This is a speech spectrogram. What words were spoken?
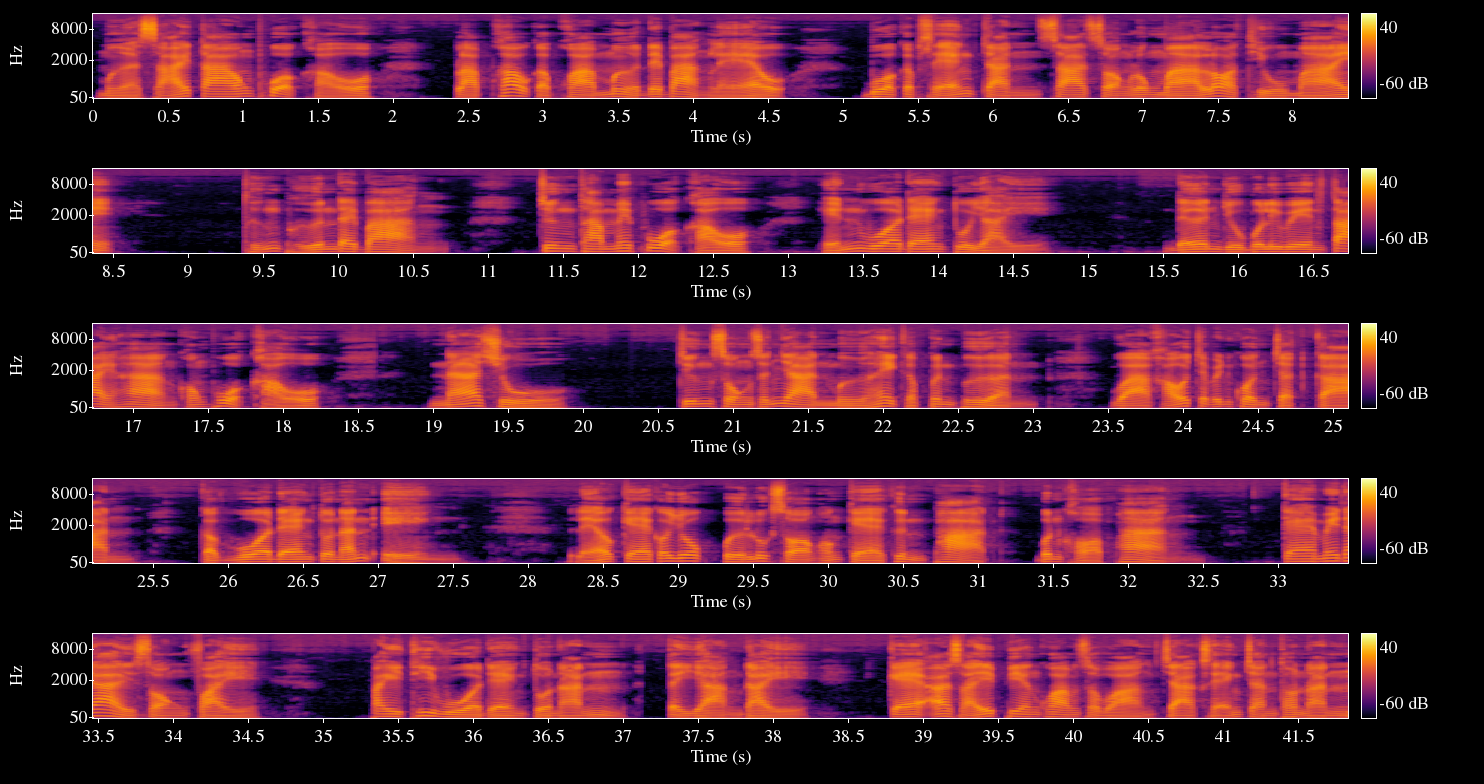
เมื่อสายตาของพวกเขาปรับเข้ากับความมืดได้บ้างแล้ว บวกกับแสงจันทร์สาดส่องลงมาลอดทิวไม้ ถึงพื้นได้บ้าง จึงทำให้พวกเขาเห็นวัวแดงตัวใหญ่ เดินอยู่บริเวณใต้ห้างของพวกเขาน้าชู จึงส่งสัญญาณมือให้กับเพื่อนๆ ว่าเขาจะเป็นคนจัดการกับวัวแดงตัวนั้นเอง แล้วแกก็ยกปืนลูกซองของแกขึ้นพาดบนขอบห้าง แกไม่ได้ส่องไฟ ไปที่วัวแดงตัวนั้น แต่อย่างใด แกอาศัยเพียงความสว่างจากแสงจันทร์เท่านั้น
